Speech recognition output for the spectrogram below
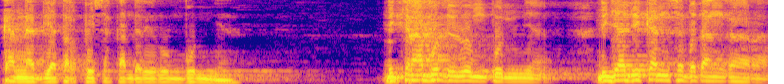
karena dia terpisahkan dari rumpunnya dicerabut dari rumpunnya dijadikan sebatang kara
